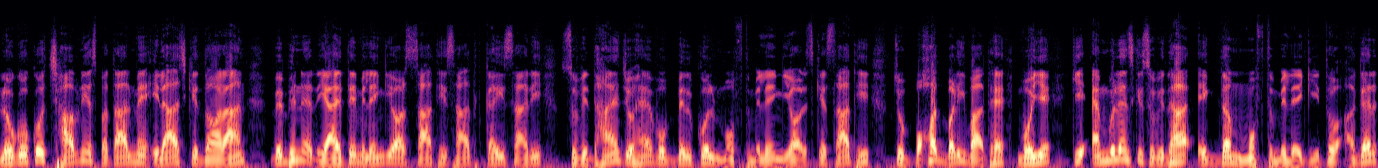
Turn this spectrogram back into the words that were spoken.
लोगों को छावनी अस्पताल में इलाज के दौरान विभिन्न रियायतें मिलेंगी और साथ ही साथ कई सारी सुविधाएँ जो हैं, वो बिल्कुल मुफ़्त मिलेंगी। और इसके साथ ही जो बहुत बड़ी बात है, वो ये कि एंबुलेंस की सुविधा एकदम मुफ़्त मिलेगी। तो अगर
